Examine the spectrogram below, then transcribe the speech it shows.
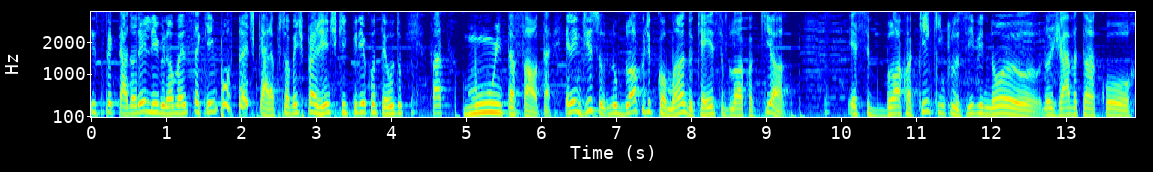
espectador nem ligo, não, mas isso aqui é importante, cara. Principalmente pra gente que cria conteúdo, faz muita falta. Além disso, no bloco de comando, que é esse bloco aqui, ó. Esse bloco aqui, que inclusive no, no Java tem uma cor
